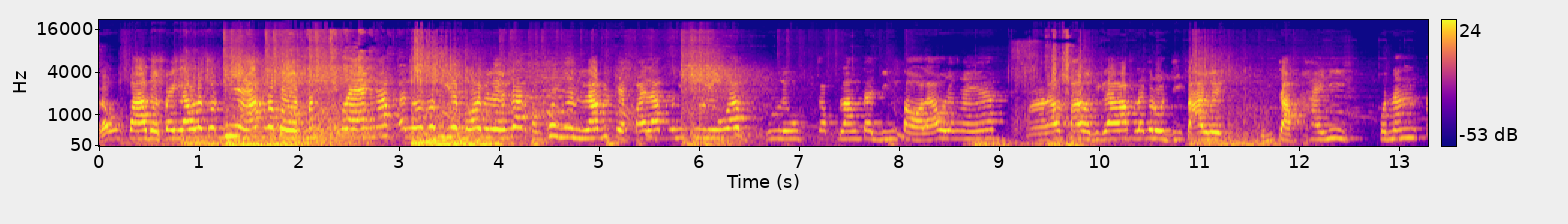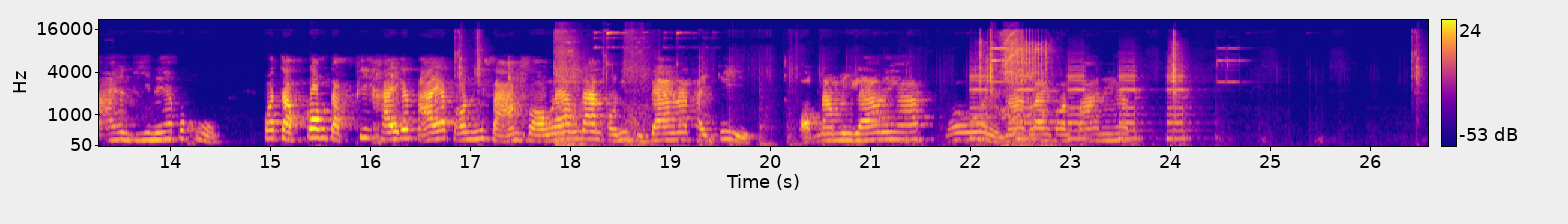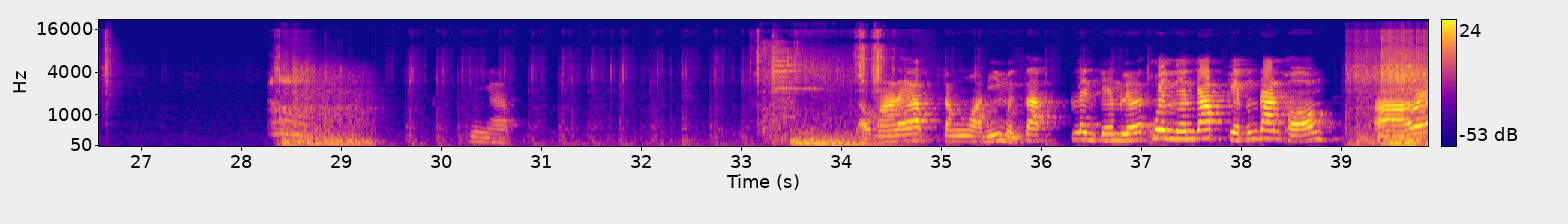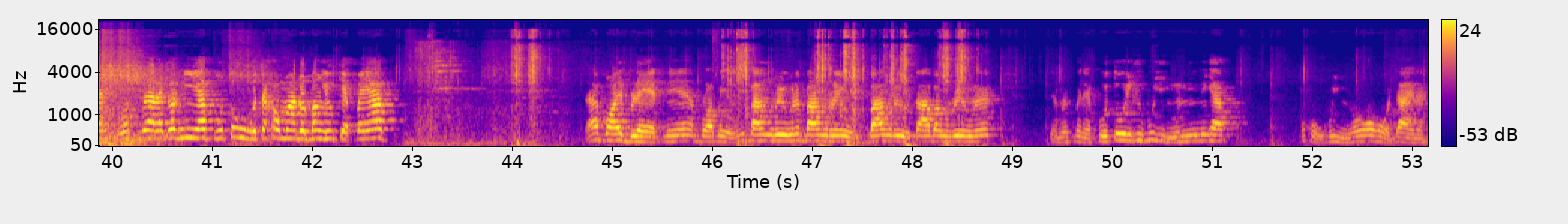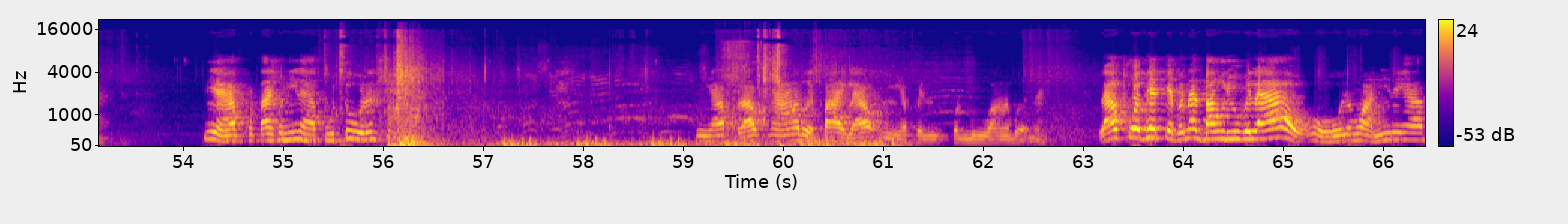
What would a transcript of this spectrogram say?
แล้วปาเบิดไปแล้วแล้วก็เนี่ยครับระเบิดมันแรงครับแล้วก็เรียบร้อยไปเลยด้านของถ้วยเงินแล้วที่เก็บไปแล้ววันนี้คุณริวครับคุณริวกำลังจะยิงต่อแล้วยังไงครับมาแล้วปาเบิดอีกแล้วครับแล้วก็โดนยิงตายเลย ผมจับใครนี่คนนั้นตายทันทีนะครับโอ้โหพอจับกล้องจับพี่ใครก็ตายครับตอนนี้สามสองแล้วด้านของทีมสีแดงนะไทกี้ออกนำอีกแล้วนะครับโอ้ยน่าแรงตอนปลายนะครับ นี่ครับเรามาแล้วครับจังหวะนี้เหมือนจะเล่นเกมเลยถ้วยเงินครับ เก็บทางด้านของอ่าแรนรถแรแล้วก็นี่ครับปูตู้จะเข้ามาโดนบังริวเก็บไปครับแล้วบอยเบลดเนี่ยบอยเบลดนี่บังริวนะบังริวบังริวตาบังริวนะยังไม่ไปไหนปูตู้นี่คือผู้หญิงคนนี้นะครับโอ้โหผู้หญิงเขาก็โหดได้นะเนี่ยครับคนตายคนนี้แหละครับปูตู้นะ นี่ครับแล้วง้างระเบิดปลาอีกแล้วนี่ครับเป็นคนมือวางระเบิดนะ แล้วถ้วยเพชรเก็บไว้นั่นบังริวไปแล้ว โอ้โหจังหวะนี้นะครับ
